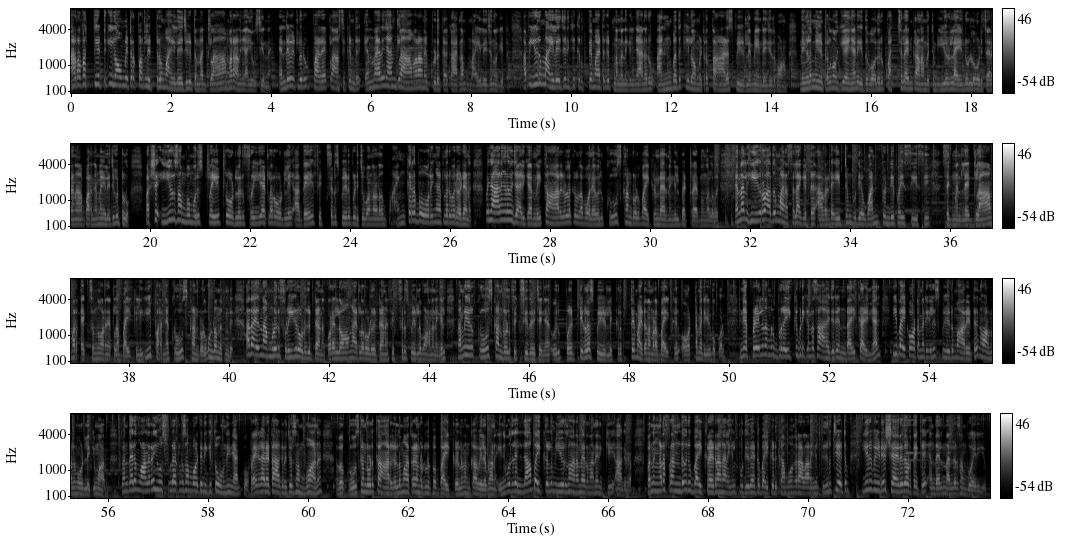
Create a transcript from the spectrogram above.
അറുപത്തിയെട്ട് kilometre per litre mileage കിട്ടുന്ന Glamour ആണ് ഞാൻ യൂസ് ചെയ്യുന്നത് എന്റെ വീട്ടിലൊരു പഴയ ക്ലാസിക് ഉണ്ട്. എന്നാലും ഞാൻ ഗ്ലാമർ ആണ് ഇപ്പോൾ എടുക്കുക. കാരണം മൈലേജ് നോക്കിയിട്ട്. അപ്പോൾ ഈ ഒരു മൈലേജ് എനിക്ക് കൃത്യമായിട്ട് കിട്ടണമെന്നുണ്ടെങ്കിൽ ഞാനൊരു അൻപത് കിലോമീറ്റർ താഴെ സ്പീഡിൽ മെയിന്റെയിൻ ചെയ്ത് പോകണം നിങ്ങൾ മീറ്ററിൽ നോക്കി കഴിഞ്ഞാൽ ഇതുപോലെ ഒരു പച്ച ലൈൻ കാണാൻ പറ്റും. ഈ ഒരു ലൈന്റെ ഉള്ളിൽ ഓടിച്ചാലാണ് ആ പറഞ്ഞ മൈലേജ് കിട്ടുള്ളൂ. പക്ഷേ ഈ ഒരു സംഭവം ഒരു സ്ട്രെയിറ്റ് റോഡിൽ ഒരു ഫ്രീ ആയിട്ടുള്ള റോഡിൽ അതേ ഫിക്സഡ് സ്പീഡ് പിടിച്ചു പോകാൻ പറയുന്നത് ഭയങ്കര ബോറിംഗ് ആയിട്ടുള്ള ഒരു പരിപാടിയാണ്. അപ്പോൾ ഞാനിങ്ങനെ വിചാരിക്കാറുണ്ട്. ഈ കാറുകളിലൊക്കെ ഉള്ള പോലെ ഒരു ക്രൂസ് കൺട്രോൾ ബൈക്കിൽ ഉണ്ടായിരുന്നെങ്കിൽ ബെറ്റർ ആയിരുന്നു എന്നുള്ളത്. എന്നാൽ ഹീറോ അത് മനസ്സിലാക്കിയിട്ട് അവരുടെ ഏറ്റവും പുതിയ one twenty five C C സെഗ്മെന്റിലെ glamour X എന്ന് പറഞ്ഞിട്ടുള്ള ബൈക്കിൽ ഈ പറഞ്ഞ ക്രൂസ് കൺട്രോൾ കൊണ്ടുവന്നിട്ടുണ്ട്. അതായത് നമ്മളൊരു ഫ്രീ റോഡ് കിട്ടുകയാണ്. കുറെ ലോങ് ആയിട്ടുള്ള റോഡ് കിട്ടുകയാണ്. ഫിക്സ്ഡ് സ്പീഡിൽ പോകണമെന്നുണ്ടെങ്കിൽ നമ്മൾ ഈ ഒരു ക്രൂസ് കൺട്രോൾ ഫിക്സ് ചെയ്ത് വെച്ച് കഴിഞ്ഞാൽ ഒരു പെർട്ടിക്കുലർ സ്പീഡിൽ കൃത്യമായിട്ട് നമ്മുടെ ബൈക്ക് ഓട്ടോമാറ്റിക്കലി പൊക്കോളും. ഇനി എപ്പോഴേലും നമ്മൾ ബ്രേക്ക് പിടിക്കേണ്ട സാഹചര്യം ഉണ്ടായി കഴിഞ്ഞാൽ ഈ ബൈക്ക് ഓട്ടോമാറ്റിക്കലി സ്പീഡ് മാറിയിട്ട് നോർമൽ മോഡിലേക്ക് മാറും. അപ്പോൾ എന്തായാലും വളരെ യൂസ്ഫുൾ ആയിട്ടുള്ള സംഭവമായിട്ട് എനിക്ക് തോന്നി. ഞാൻ കുറേ കാലമായിട്ട് ആഗ്രഹിച്ച ഒരു സംഭവമാണ്. അപ്പോൾ ക്രൂസ് കൺട്രോൾ കാറുകളിൽ മാത്രമേ കണ്ടിട്ടുള്ളൂ. ഇപ്പോൾ ബൈക്കുകളിൽ നമുക്ക് അവൈലബിൾ ആണ്. ഇനി മുതൽ എല്ലാ ബൈക്കുകളിലും ഈ ഒരു സാധനം വരുന്നതാണ് എനിക്ക് ആഗ്രഹം. അപ്പോൾ നിങ്ങളുടെ ഫ്രണ്ട് ഒരു ബൈക്ക് റൈഡർ ആണ് അല്ലെങ്കിൽ പുതിയതായിട്ട് ബൈക്ക് എടുക്കാൻ പോകുന്ന ഒരാളാണെങ്കിൽ തീർച്ചയായിട്ടും ഈ ഒരു വീഡിയോ ഷെയർ ചെയ്തോടത്തേക്ക് എന്തായാലും നല്ലൊരു സംഭവമായിരിക്കും.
